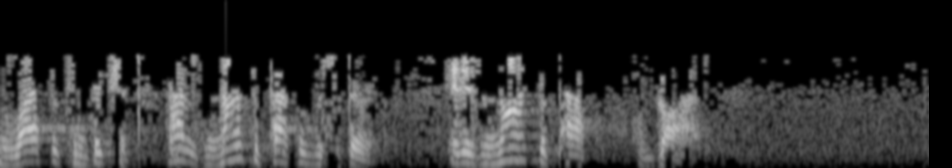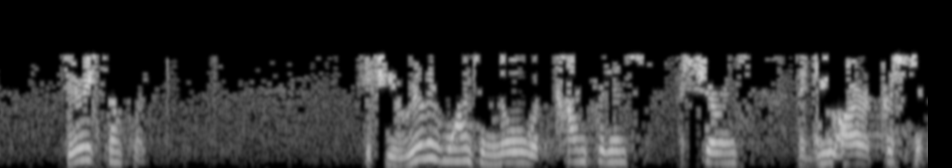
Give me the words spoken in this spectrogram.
and lack of conviction. That is not the path of the Spirit. It is not the path of God. Very simply, if you really want to know with confidence, assurance that you are a Christian,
